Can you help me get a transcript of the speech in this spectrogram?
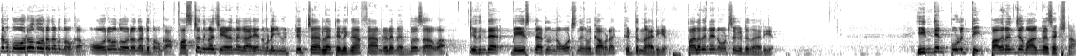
നമുക്ക് ഓരോന്നോരോന്നായിട്ട് നോക്കാം. ഓരോന്നോരോന്നായിട്ട് നോക്കാം. ഫസ്റ്റ് നിങ്ങൾ ചെയ്യുന്ന കാര്യം നമ്മുടെ യൂട്യൂബ് ചാനലിലെ ടെലിഗ്രാം ഫാമിലിയുടെ മെമ്പേഴ്സ് ആവുക. ഇതിന്റെ ബേസ്ഡ് ആയിട്ടുള്ള നോട്ട്സ് നിങ്ങൾക്ക് അവിടെ കിട്ടുന്നതായിരിക്കും. പലതിന്റെ നോട്ട്സ് കിട്ടുന്നതായിരിക്കും. ഇന്ത്യൻ പൊളിറ്റി പതിനഞ്ച് മാർക്കിന്റെ സെക്ഷനാണ്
